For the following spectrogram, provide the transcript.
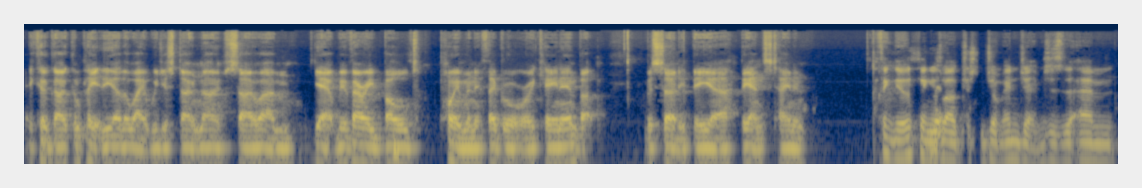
It could go completely the other way. We just don't know. So um, yeah, it'd be a very bold appointment if they brought Roy Keane in, but it would certainly be uh, be entertaining. I think the other thing as well, just to jump in, James, is that um,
